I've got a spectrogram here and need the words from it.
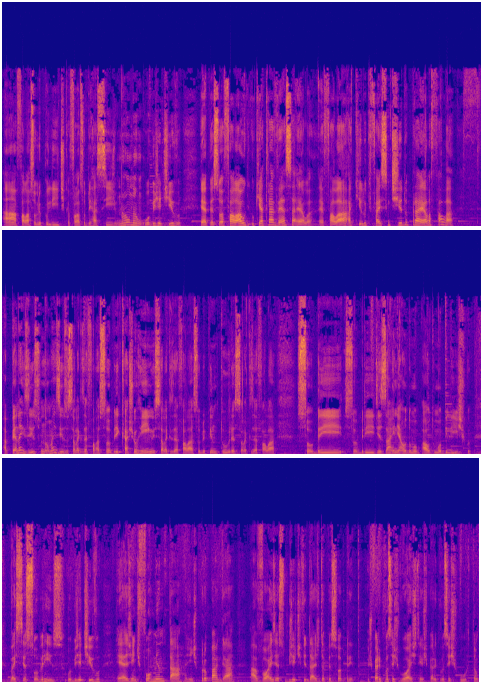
ah, falar sobre política, falar sobre racismo. Não, não. O objetivo é a pessoa falar o que atravessa ela, é falar aquilo que faz sentido para ela falar. Apenas isso, não mais isso. Se ela quiser falar sobre cachorrinhos, se ela quiser falar sobre pintura, se ela quiser falar sobre, sobre design automobilístico, vai ser sobre isso. O objetivo é a gente fomentar, a gente propagar a voz e a subjetividade da pessoa preta. Eu espero que vocês gostem, eu espero que vocês curtam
